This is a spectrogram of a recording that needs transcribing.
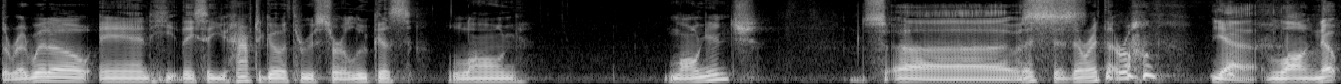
the Red Widow." And he, they say you have to go through Sir Lucas Long Longinch. uh I, was, did I write that wrong? yeah long nope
